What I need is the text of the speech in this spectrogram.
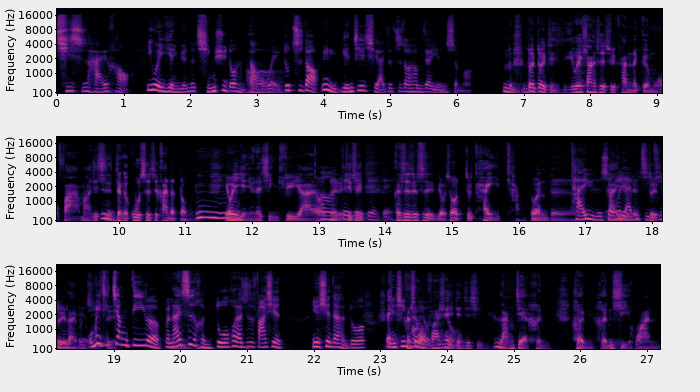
其实还好，因为演员的情绪都很到位，哦、都知道，因为你连接起来就知道他们在演什么。嗯，对对对，因为上次去看那个魔法嘛，就是整个故事是看得懂的，嗯，因为演员的情绪呀、啊，然后、嗯、对对对对对。可是就是有时候就太长段的台语的时候会来不及听，对，对，来不及。我们已经降低了，本来是很多，后来就是发现，因为现在很多年轻朋友、欸，可是我发现一件事情，郎姐很很很喜欢。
